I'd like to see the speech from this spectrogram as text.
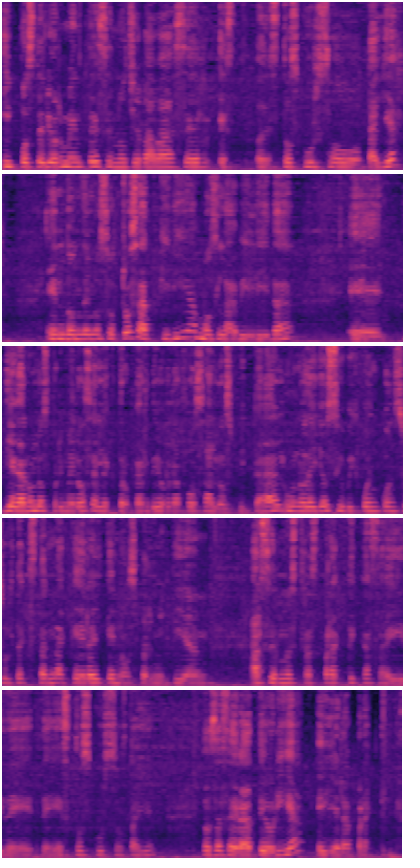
y posteriormente se nos llevaba a hacer estos cursos taller en donde nosotros adquiríamos la habilidad eh, llegaron los primeros electrocardiógrafos al hospital, uno de ellos se ubicó en consulta externa, que era el que nos permitían hacer nuestras prácticas ahí de, estos cursos taller. Entonces era teoría y era prácticas.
